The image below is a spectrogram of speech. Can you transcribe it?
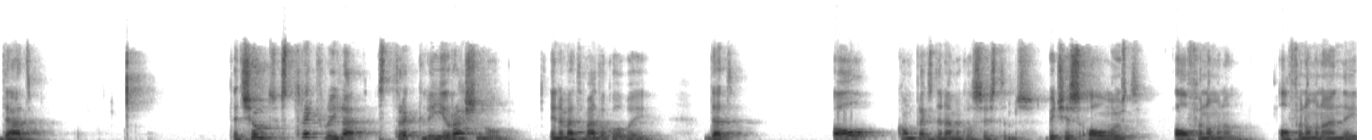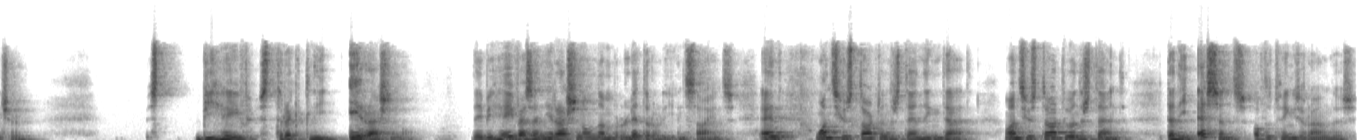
that it showed strictly, strictly rational in a mathematical way that all complex dynamical systems, which is almost all phenomenon, all phenomena in nature, behave strictly irrational. They behave as an irrational number, literally, in science. And once you start understanding that, once you start to understand that the essence of the things around us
